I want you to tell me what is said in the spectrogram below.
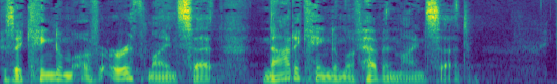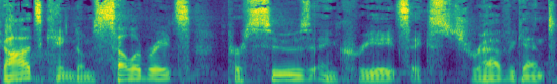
is a kingdom of earth mindset, not a kingdom of heaven mindset. God's kingdom celebrates, pursues, and creates extravagant,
